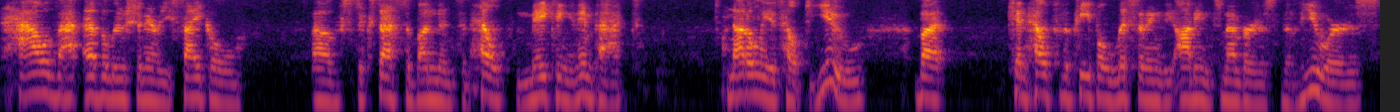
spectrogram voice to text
how that evolutionary cycle of success, abundance, and help making an impact not only has helped you, but can help the people listening, the audience members, the viewers,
